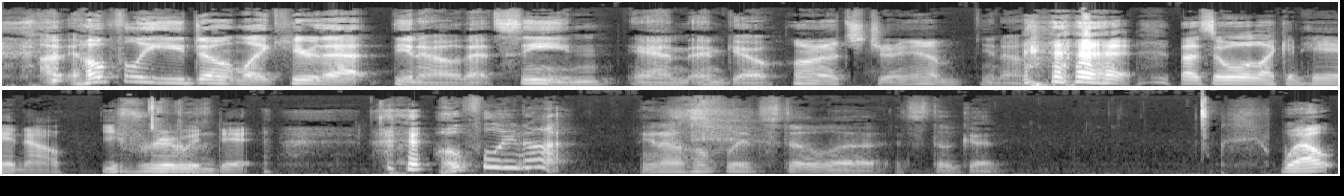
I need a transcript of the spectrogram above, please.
uh, hopefully you don't like hear that you know that scene and and go, oh, that's JM. You know, That's all I can hear now. You've ruined it. hopefully not. You know, hopefully it's still uh, it's still good. Well,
